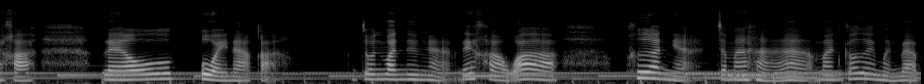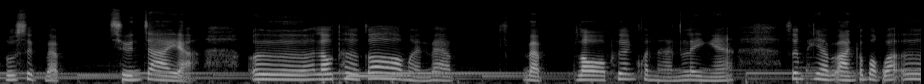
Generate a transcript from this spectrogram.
อะคะ่ะ แล้วป่วยหนักอะจนวันหนึ่งอะได้ข่าวว่าเพื่อนเนี่ยจะมาหา มันก็เลยเหมือนแบบรู้สึกแบบชื้นใจอะเออ แล้วเธอก็เหมือนแบบแบบ รอเพื่อนคนนั้นอะไรเงี้ย ซึ่งพยาบาลก็บอกว่า เออ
